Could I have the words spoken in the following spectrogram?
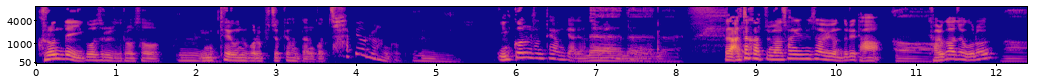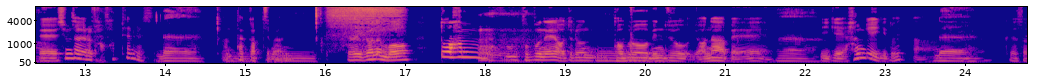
그런데 이것을 들어서 음. 임태훈 후보를 부적격 한다는 건 차별을 한 거거든요. 음. 인권을 선택한 게 아니라 네, 차별을 네, 한 거예요. 네. 그래서 안타깝지만 상임 심사위원들이 다 어. 결과적으로는 어. 예, 심사위원을 다 사퇴를 했어요. 네. 안타깝지만. 음. 그래서 이거는 뭐 또한 부분에 어지러운 음. 더불어민주연합의 네. 이게 한계이기도 했다. 네. 그래서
